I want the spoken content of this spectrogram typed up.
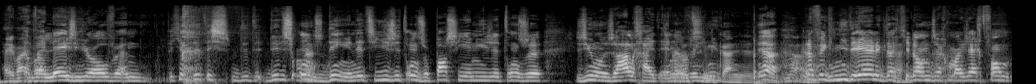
Hey, maar, En wij lezen hierover en weet je, dit is, dit, dit is ons ding. En dit, hier zit onze passie en hier zit onze ziel en zaligheid in. Ja, En dat vind ik niet, je. Ja, Ja. en dan vind ik het niet eerlijk dat je dan zeg maar zegt van,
